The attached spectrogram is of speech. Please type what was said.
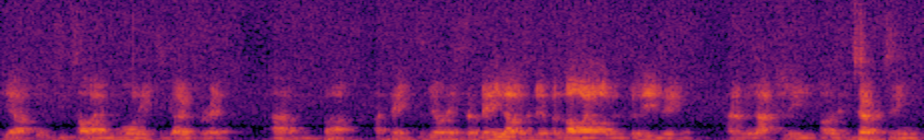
yeah, I feel too tired in the morning to go for it. Um, but I think, to be honest, for me, that was a bit of a lie I was believing. And it was actually, I was interpreting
